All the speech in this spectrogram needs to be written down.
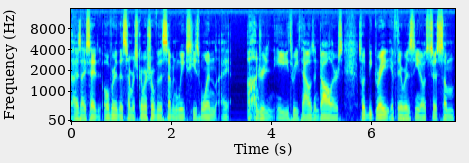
As i said over the summer skirmish over the seven weeks he's won $183000 so it'd be great if there was you know it's just some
